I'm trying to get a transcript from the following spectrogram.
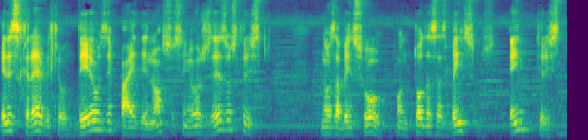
Ele escreve que o Deus e Pai de nosso Senhor Jesus Cristo nos abençoou com todas as bênçãos em Cristo.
